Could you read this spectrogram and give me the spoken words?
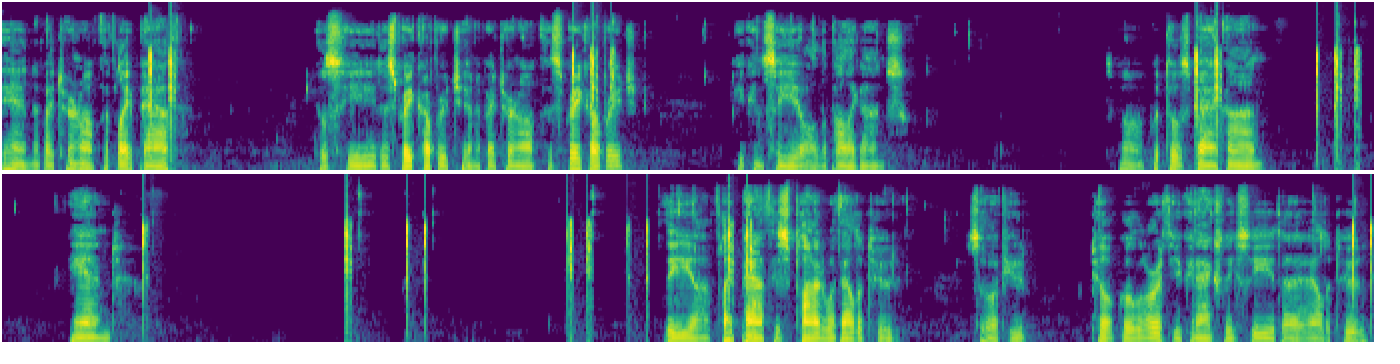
And if I turn off the flight path, you'll see the spray coverage. And if I turn off the spray coverage, you can see all the polygons. So I'll put those back on. And the uh, flight path is plotted with altitude. So if you tilt Google Earth, you can actually see the altitude.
